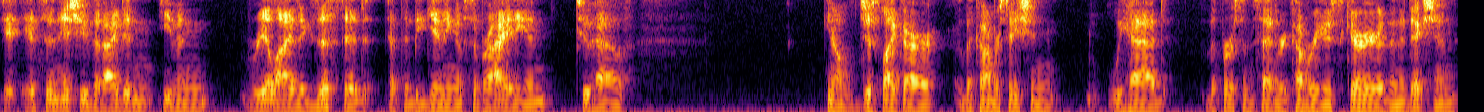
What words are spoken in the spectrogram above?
it, it's an issue that I didn't even realize existed at the beginning of sobriety and to have you know just like our the conversation we had the person said recovery is scarier than addiction.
